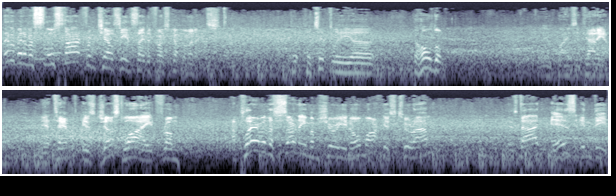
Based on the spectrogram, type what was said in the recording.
A little bit of a slow start from Chelsea inside the first couple of minutes. particularly uh, the hold-up. By Zakaria. The attempt is just wide from a player with a surname I'm sure you know, Marcus Thuram. His dad is indeed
